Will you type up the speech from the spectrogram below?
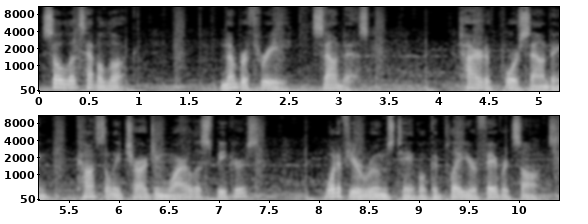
So let's have a look. Number 3, Soundesk. Tired of poor sounding, constantly charging wireless speakers? What if your room's table could play your favorite songs?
